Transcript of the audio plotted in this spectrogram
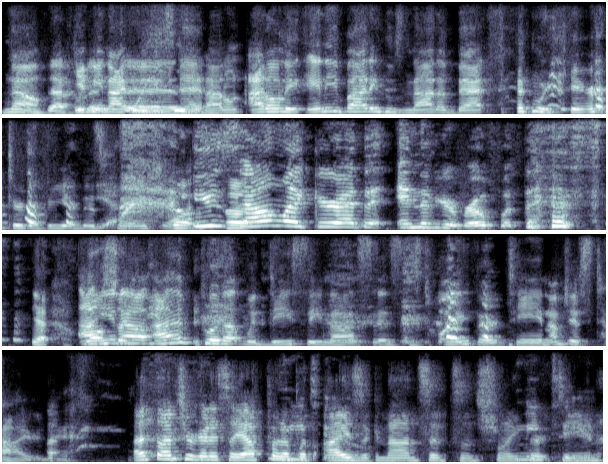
No, That give me wouldn't, Nightwing uh, instead. I don't. I don't need anybody who's not a Bat family character to be in this Yeah. franchise. You Uh, sound like you're at the end of your rope with this. Yeah. I- Well, you so know, he- I've put up with DC nonsense since 2013. I'm just tired, man. I thought you were gonna say I've put up with too. Isak nonsense since 2013.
